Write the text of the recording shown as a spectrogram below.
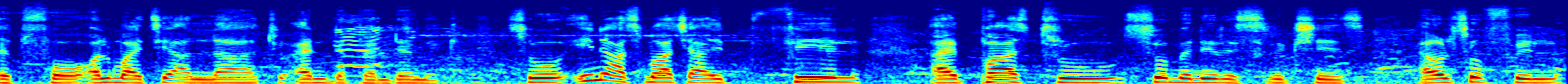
it for Almighty Allah to end the pandemic. So, in as much I feel I passed through so many restrictions, I also feel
